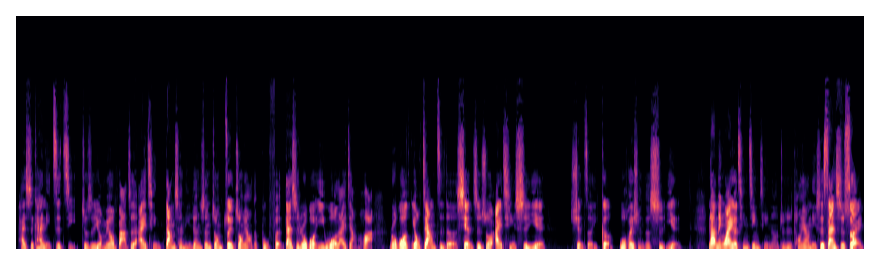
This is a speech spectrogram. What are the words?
还是看你自己，就是有没有把这爱情当成你人生中最重要的部分。但是如果以我来讲的话，如果有这样子的限制，说爱情、事业选择一个，我会选择事业。那另外一个情境题呢，就是同样你是三十岁，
